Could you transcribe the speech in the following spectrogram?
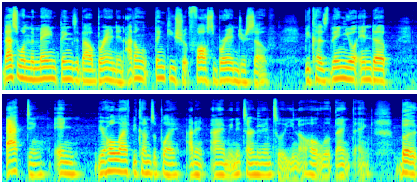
That's one of the main things about branding. I don't think you should false brand yourself because then you'll end up acting and your whole life becomes a play. I didn't I didn't mean to turn it into a, you know, whole little thing thing. But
